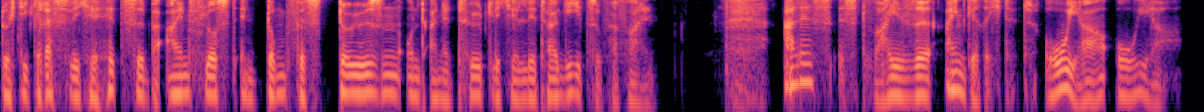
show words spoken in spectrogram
durch die grässliche Hitze beeinflusst in dumpfes Dösen und eine tödliche Lethargie zu verfallen. Alles ist weise eingerichtet. Oh ja, oh ja.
